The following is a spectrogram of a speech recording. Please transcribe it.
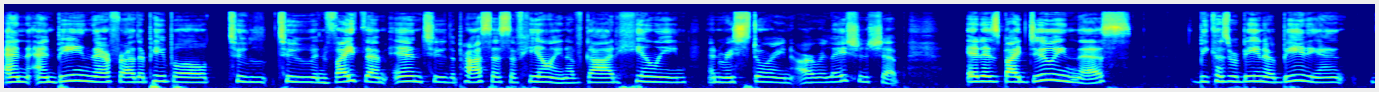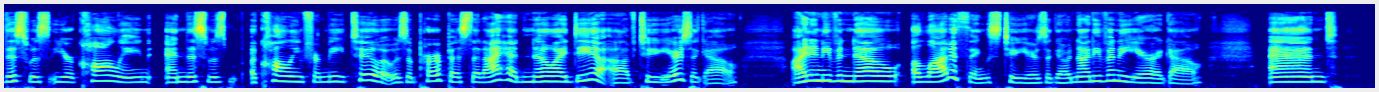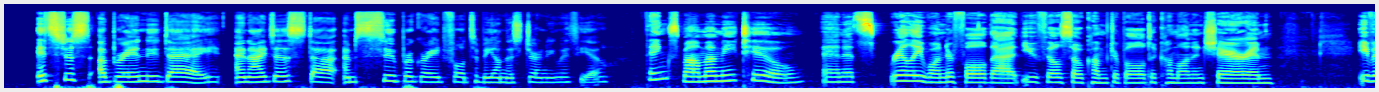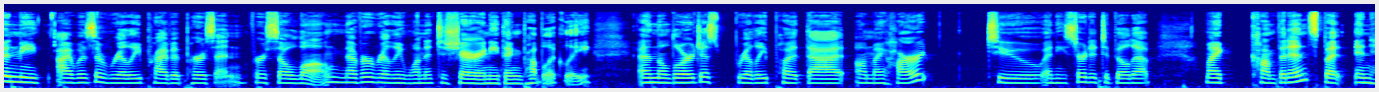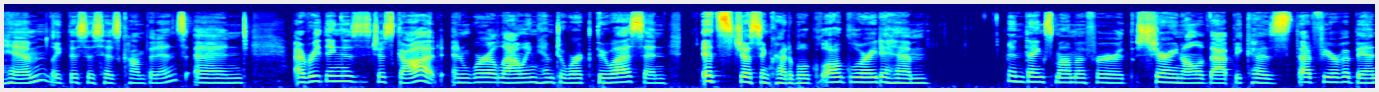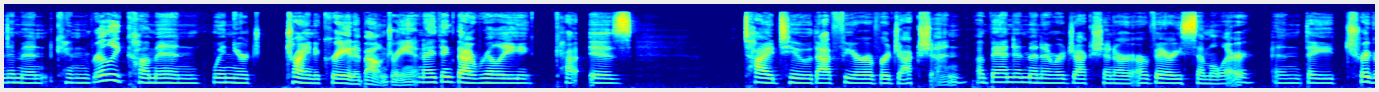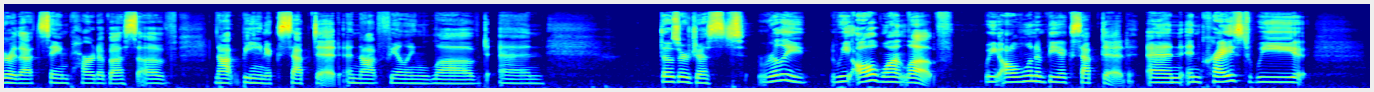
and and being there for other people to to invite them into the process of healing of God healing and restoring our relationship. It is by doing this because we're being obedient this was your calling and this was a calling for me too. It was a purpose that I had no idea of 2 years ago I didn't even know a lot of things 2 years ago not even a year ago and it's just a brand new day. And I just, uh, I'm super grateful to be on this journey with you. Thanks, Mama. Me too. And it's really wonderful that you feel so comfortable to come on and share. And even me, I was a really private person for so long, never really wanted to share anything publicly. And the Lord just really put that on my heart to, and He started to build up my confidence, but in Him, like this is His confidence. And everything is just God and we're allowing Him to work through us. And it's just incredible. All glory to Him. And thanks, Mama, for sharing all of that because that fear of abandonment can really come in when you're trying to create a boundary. And I think that really is tied to that fear of rejection. Abandonment and rejection are, are very similar and they trigger that same part of us of not being accepted and not feeling loved. And those are just really, we all want love. We all want to be accepted. And in Christ, we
